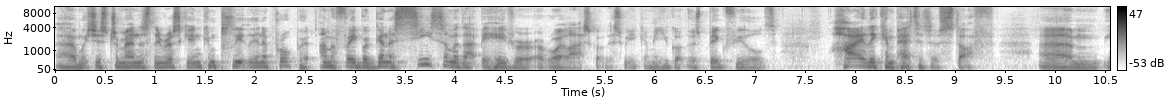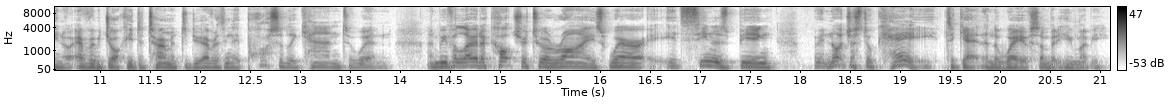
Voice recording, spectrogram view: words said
um, which is tremendously risky and completely inappropriate. I'm afraid we're going to see some of that behaviour at Royal Ascot this week. I mean, you've got those big fields, highly competitive stuff. Um, you know, every jockey determined to do everything they possibly can to win. And we've allowed a culture to arise where it's seen as being I mean, not just okay to get in the way of somebody who might be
